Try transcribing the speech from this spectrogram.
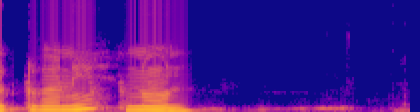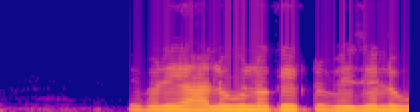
একটুখানি নুন। এবার এই আলুগুলোকে একটু ভেজে নেব।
